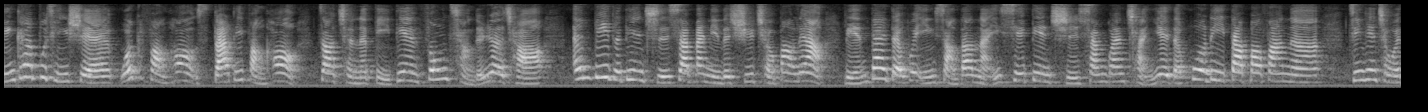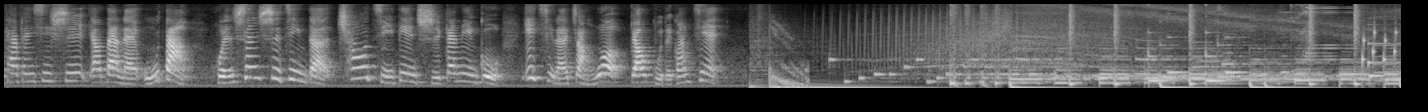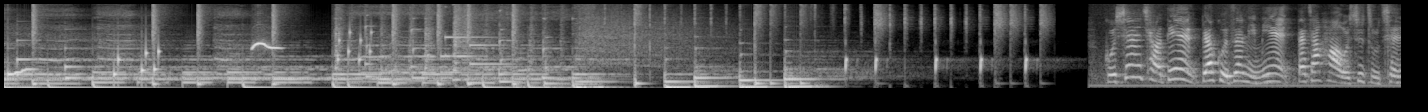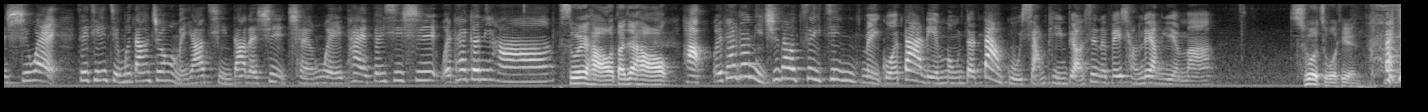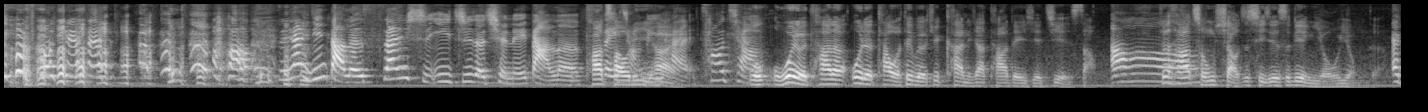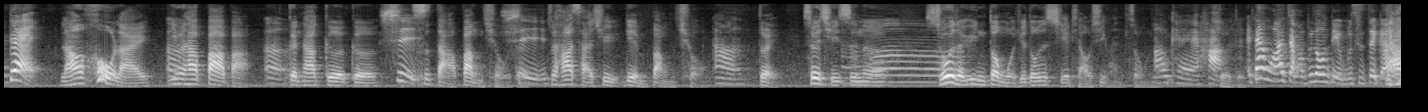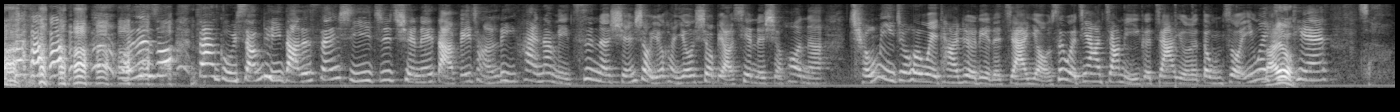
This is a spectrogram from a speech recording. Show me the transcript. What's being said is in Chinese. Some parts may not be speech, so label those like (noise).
停课不停学，work from home，study from home，造成了笔电疯抢的热潮。NB 的电池下半年的需求爆量，连带的会影响到哪一些电池相关产业的获利大爆发呢？今天成为泰分析师要带来五档浑身是劲的超级电池概念股，一起来掌握标股的关键。股市爱炒店标股在里面。大家好，我是主持人施伟。在今天节目当中，我们邀请到的是陈维泰分析师，维泰哥你好。思维好，大家好。好，维泰哥，你知道最近美国大联盟的大股祥平表现的非常亮眼吗？除了昨天，(laughs) 除了昨天，(laughs) 好，人家已经打了三十一支的全垒打了，他超厉害害，超强。我我为了他的，为了他，我特别去看一下他的一些介绍。哦就他从小就其实是练游泳的，哎对，然后后来因为他爸爸嗯跟他哥哥是是打棒球是的，所以他才去练棒球。啊对，所以其实哦呢，所有的运动我觉得都是协调性很重要。，OK，好对对，哎但我要讲的不重点不是这个，我是说大谷翔平打的三十一支全垒打非常的厉害。那每次呢选手有很优秀表现的时候呢，球迷就会为他热烈的加油。所以我今天要教你一个加油的动作，因为今天，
